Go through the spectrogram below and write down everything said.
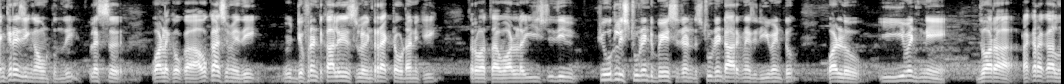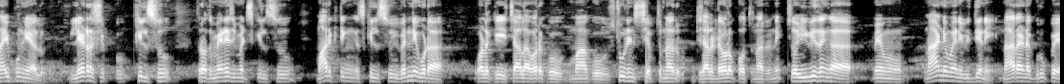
ఎంకరేజింగ్గా ఉంటుంది. ప్లస్ వాళ్ళకి ఒక అవకాశం ఇది డిఫరెంట్ కాలేజెస్లో ఇంటరాక్ట్ అవ్వడానికి తర్వాత వాళ్ళ ఈ ఇది purely student based and student organised event వాళ్ళు ఈ ఈవెంట్ని ద్వారా రకరకాల నైపుణ్యాలు లీడర్షిప్ స్కిల్స్ తర్వాత మేనేజ్మెంట్ స్కిల్స్ మార్కెటింగ్ స్కిల్స్ ఇవన్నీ కూడా వాళ్ళకి చాలా వరకు మాకు స్టూడెంట్స్ చెప్తున్నారు చాలా డెవలప్ అవుతున్నారని. సో ఈ విధంగా మేము నాణ్యమైన విద్యని నారాయణ గ్రూపే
